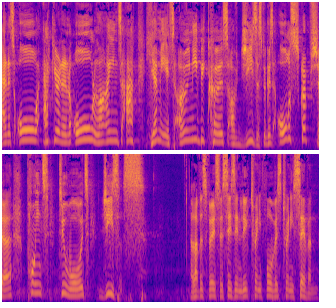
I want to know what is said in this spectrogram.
and it's all accurate and it all lines up? Hear me, it's only because of Jesus, because all Scripture points towards Jesus. I love this verse. It says in Luke 24, verse 27,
